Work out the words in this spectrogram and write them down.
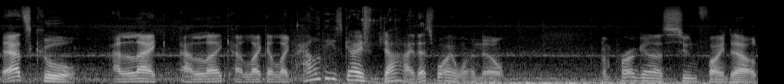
that's cool. I like, I like, I like, I like. How these guys die? That's what I want to know. I'm probably gonna soon find out.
